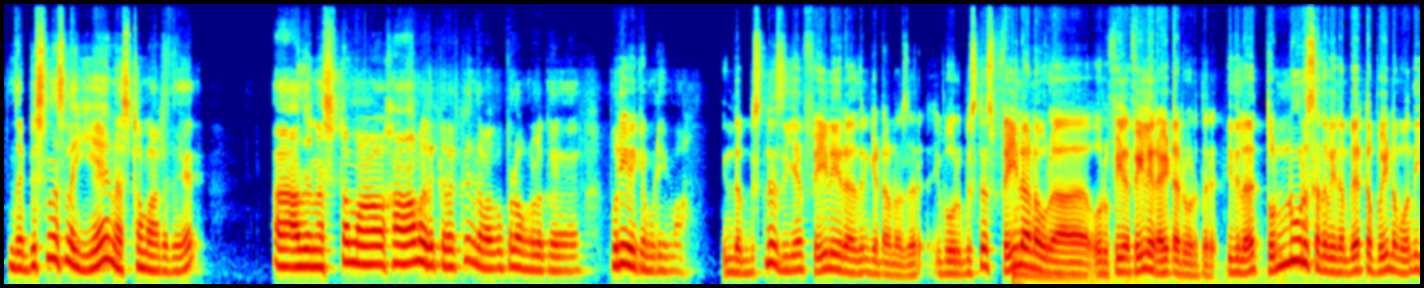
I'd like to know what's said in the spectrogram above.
இந்த பிஸ்னஸில் ஏன் நஷ்டமாகுது? அஹ் அது நஷ்டமாகாமல் இருக்கிறதுக்கு இந்த வகுப்பில் உங்களுக்கு புரிய வைக்க முடியுமா? இந்த பிஸ்னஸ் ஏன் ஃபெயிலியர் ஆகுதுன்னு கேட்டாங்கன்னா சார் இப்போ ஒரு பிஸ்னஸ் ஃபெயில் ஆன ஒரு ஒரு ஃபெயிலியர் ஆயிட்டார் ஒருத்தர். இதில் தொண்ணூறு சதவீதம் பேர்கிட்ட போய் நம்ம வந்து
